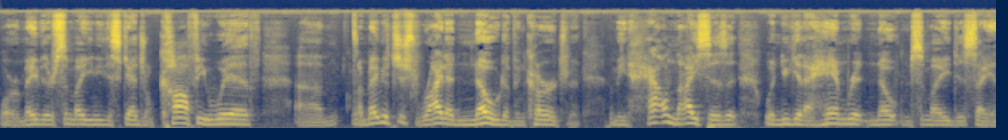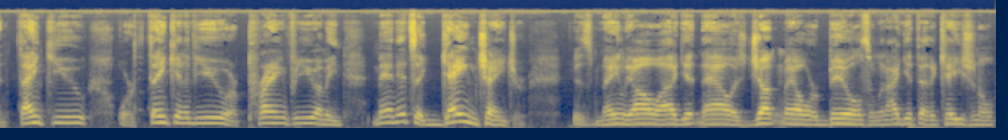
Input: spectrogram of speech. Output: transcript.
Or maybe there's somebody you need to schedule coffee with. Um, or maybe it's just write a note of encouragement. I mean, how nice is it when you get a handwritten note from somebody just saying thank you or thinking of you or praying for you? I mean, man, it's a game changer because mainly all I get now is junk mail or bills. And when I get that occasional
